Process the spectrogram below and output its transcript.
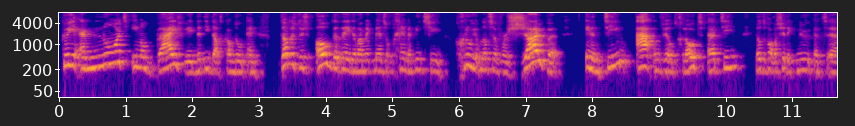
kun je er nooit iemand bij vinden die dat kan doen. En dat is dus ook de reden waarom ik mensen op een gegeven moment niet zie groeien, omdat ze verzuipen in een team. A, een veel te groot uh, team. Heel toevallig zit ik nu het, uh,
